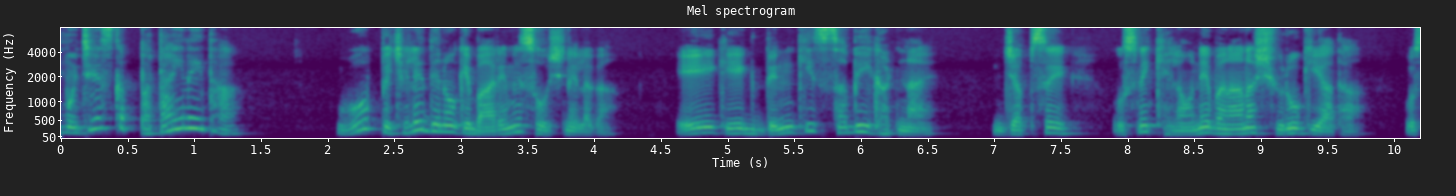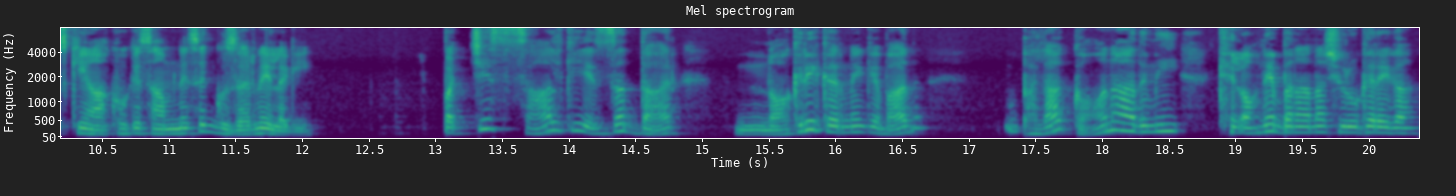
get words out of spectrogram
मुझे इसका पता ही नहीं था। वो पिछले दिनों के बारे में सोचने लगा। एक एक दिन की सभी घटनाएँ। जब से उसने खिलौने बनाना शुरू किया था, उसकी आँखों के सामने से गुजरने लगी। पच्चीस साल की इज्जतदार नौकरी करने के बाद भला कौन आदमी खिलौने बनाना शुरू करेगा?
